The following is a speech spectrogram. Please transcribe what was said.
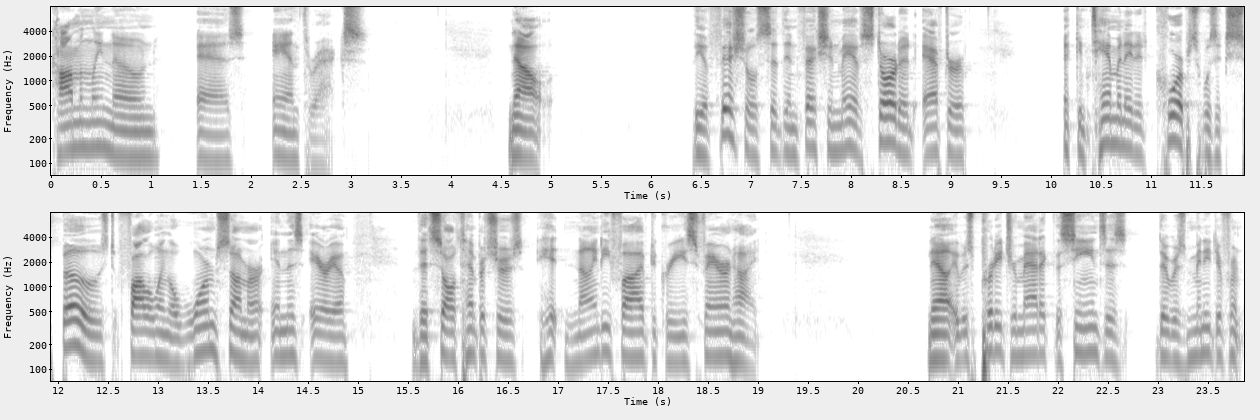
commonly known as anthrax. Now, the officials said the infection may have started after a contaminated corpse was exposed following a warm summer in this area that saw temperatures hit 95 degrees Fahrenheit. Now, it was pretty dramatic the scenes as there was many different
